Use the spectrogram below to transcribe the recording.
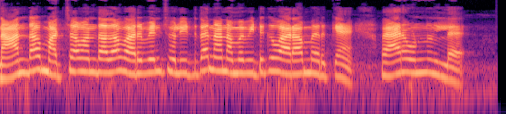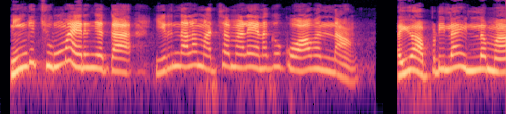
நான் தான் மச்சான் வந்தால் தான் வருவேன்னு சொல்லிட்டு தான் நான் நம்ம வீட்டுக்கு வராமல் இருக்கேன். வேற ஒன்றும் இல்லை. நீங்கள் சும்மா இருங்கக்கா. இருந்தாலும் மச்சான் மேலே எனக்கு கோவம் தான் ஐயோ அப்படிலாம் இல்லைம்மா.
